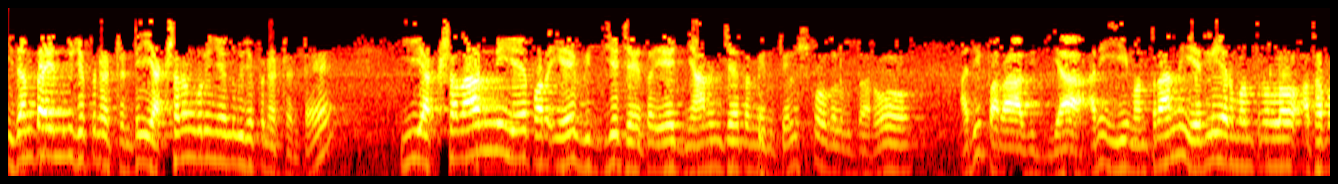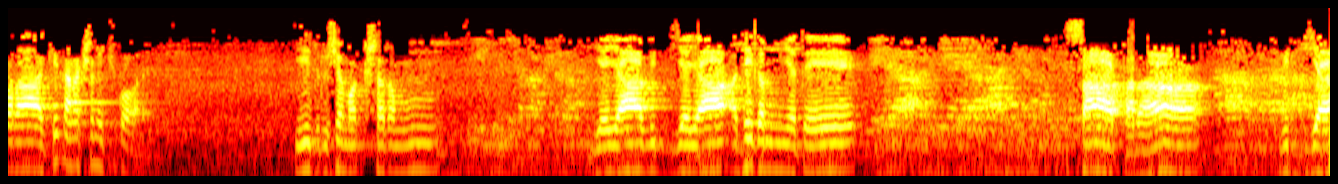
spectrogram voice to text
ఇదంతా ఎందుకు చెప్పినట్టంటే ఈ అక్షరం గురించి ఎందుకు చెప్పినట్టంటే ఈ అక్షరాన్ని ఏ పర ఏ విద్య చేత ఏ జ్ఞానం చేత మీరు తెలుసుకోగలుగుతారో అది పరావిద్య అని ఈ మంత్రాన్ని ఎర్లియర్ మంత్రంలో అథపరాకి కనెక్షన్ ఇచ్చుకోవాలి. ఈ యయా విద్యయా అధిగమ్యతే సా పరా విద్యా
